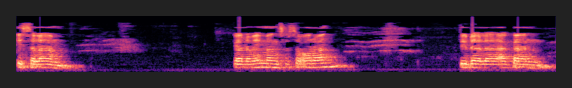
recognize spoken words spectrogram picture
Islam karena memang seseorang tidaklah akan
